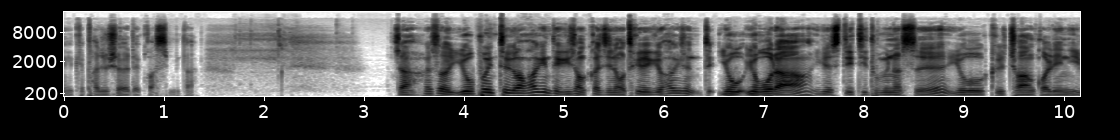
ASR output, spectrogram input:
이렇게 봐주셔야 될 것 같습니다. 자, 그래서 요 포인트가 확인되기 전까지는 어떻게 되게 확인 요 요거랑 USDT 도미너스 요 그 저항 걸린 이,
